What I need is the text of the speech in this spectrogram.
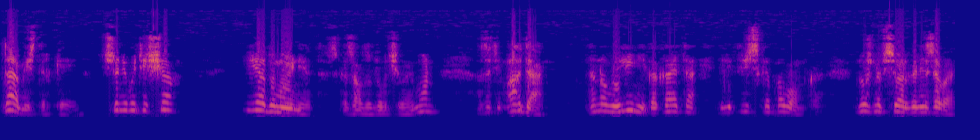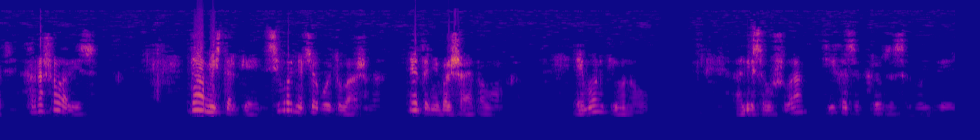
«Да, мистер Кейн. Что-нибудь еще?» «Я думаю, нет», — сказал задумчивый Мон, а затем «Ах да, на новой линии какая-то электрическая поломка. Нужно все организовать. Хорошо, Алис?» «Да, мистер Кейн, сегодня все будет улажено. Это небольшая поломка». Эймон кивнул. Алиса ушла, тихо закрыв за собой дверь.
